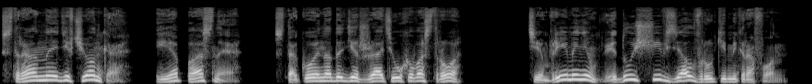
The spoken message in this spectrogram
Странная девчонка и опасная. С такой надо держать ухо востро. Тем временем ведущий взял в руки микрофон.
